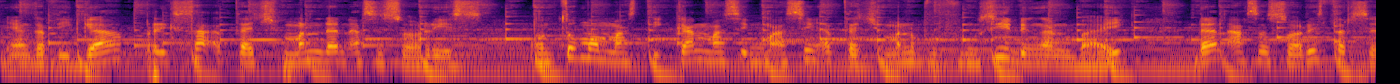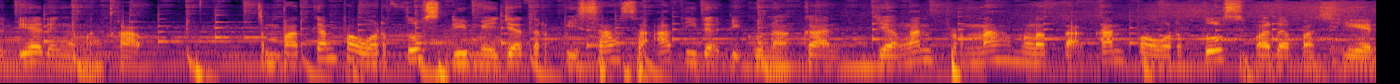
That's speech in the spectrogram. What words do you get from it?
Yang ketiga, periksa attachment dan aksesoris untuk memastikan masing-masing attachment berfungsi dengan baik dan aksesoris tersedia dengan lengkap. Tempatkan power tools di meja terpisah saat tidak digunakan. Jangan pernah meletakkan power tools pada pasien.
